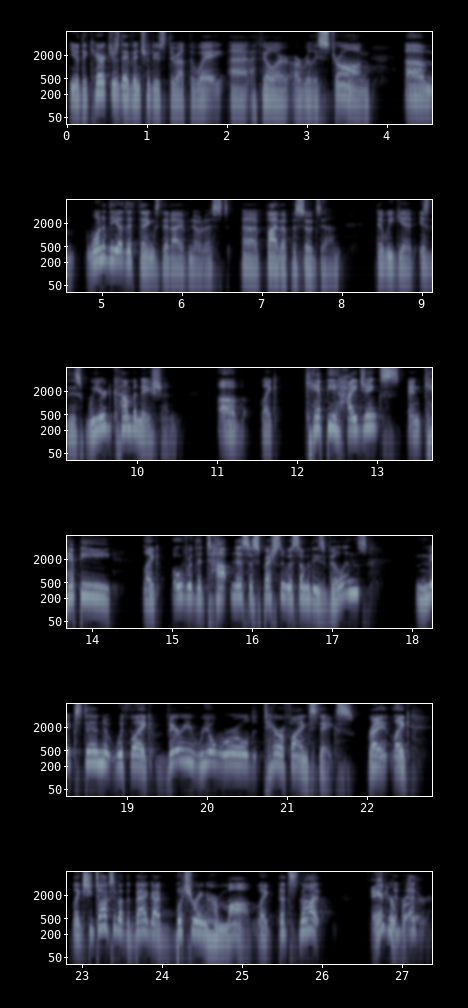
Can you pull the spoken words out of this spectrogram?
you know the characters they've introduced throughout the way, uh, I feel are are really strong. Um, one of the other things that I've noticed, uh, five episodes in, that we get is this weird combination of like campy hijinks and campy like over the topness, especially with some of these villains, mixed in with like very real world terrifying stakes, right? Like like she talks about the bad guy butchering her mom. Like that's not And her That- brother.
